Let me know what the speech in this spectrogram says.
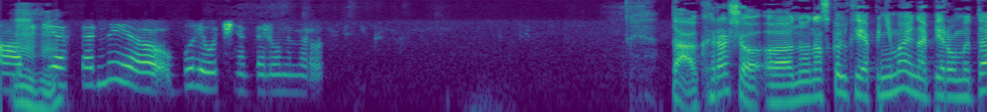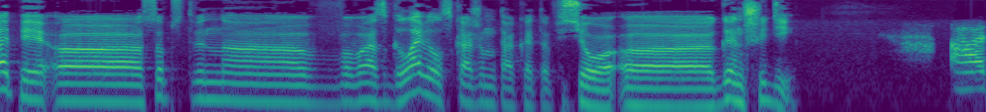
а угу. все остальные были очень отдаленными родственниками. Так, хорошо. А, но, насколько я понимаю, на первом этапе, а, собственно, возглавил, скажем так, это все Ген Шиди. А,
